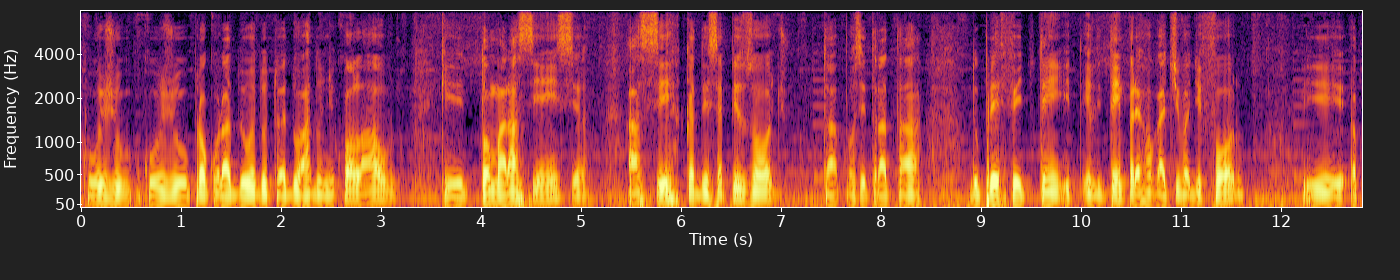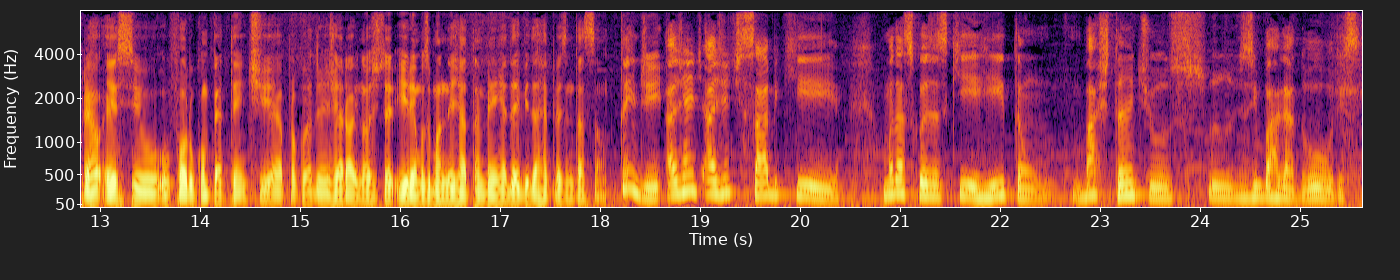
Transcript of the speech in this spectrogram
cujo, cujo procurador é doutor Eduardo Nicolau, que tomará ciência acerca desse episódio, tá? por se tratar do prefeito, tem, ele tem prerrogativa de fórum, e esse o, o fórum competente é a Procuradoria Geral e nós iremos manejar também a devida representação. Entendi. A gente, a gente sabe que uma das coisas que irritam bastante os, os desembargadores,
